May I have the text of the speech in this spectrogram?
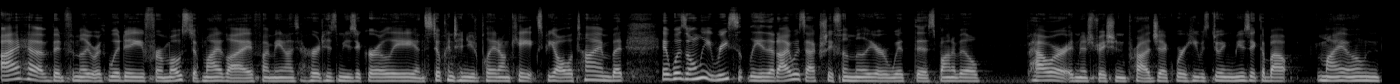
I have been familiar with Woody for most of my life. I mean, I heard his music early and still continue to play it on KEXP all the time. But it was only recently that I was actually familiar with this Bonneville Power Administration project, where he was doing music about my own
